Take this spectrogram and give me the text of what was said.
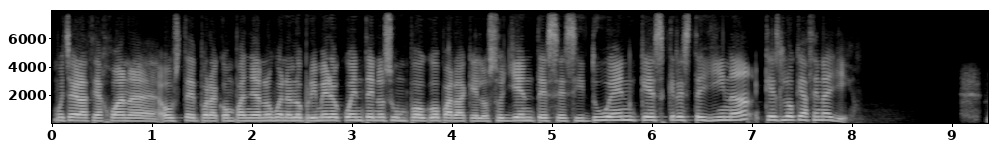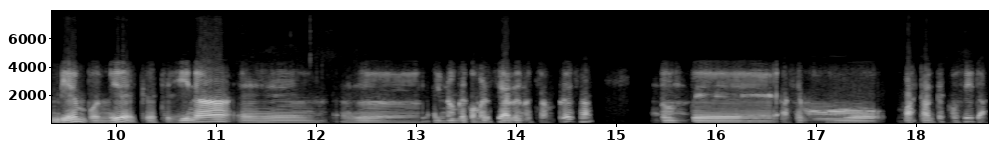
Muchas gracias, Juan, a usted por acompañarnos. Bueno, lo primero, cuéntenos un poco para que los oyentes se sitúen qué es Crestellina, qué es lo que hacen allí. Bien, pues mire, Crestellina es el nombre comercial de nuestra empresa donde hacemos bastantes cositas.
